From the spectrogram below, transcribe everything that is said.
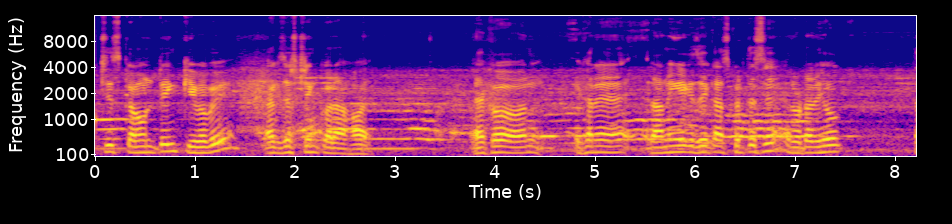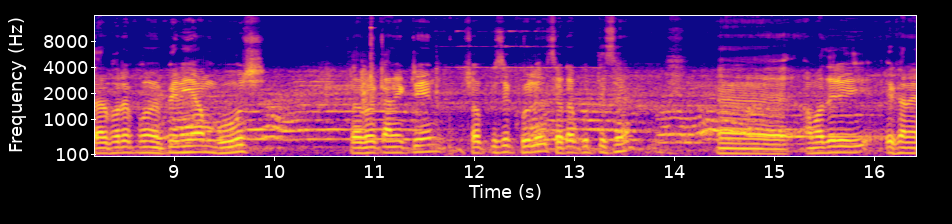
স্টিচ কাউন্টিং কীভাবে অ্যাডজাস্টিং করা হয়। এখন এখানে রানিংয়ে যে কাজ করতেছে রোটারি হোক তারপরে পেনিয়াম বুশ তারপরে কানেক্টিং সব কিছু খুলে সেট করতেছে। আমাদের এই এখানে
